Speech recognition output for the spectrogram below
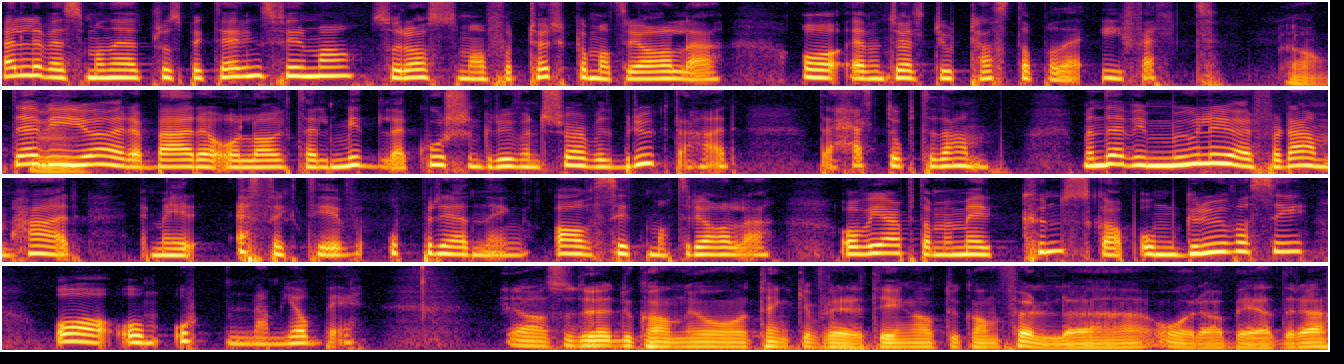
Eller hvis man er et prospekteringsfirma, så raskt som man får tørka materialet og eventuelt gjort tester på det i felt. Ja. Det vi Mm. gjør, er bare å lage til midler hvordan gruven sjøl vil bruke det her. Det er helt opp til dem. Men det vi muliggjør for dem her, er mer effektiv oppredning av sitt materiale. Og vi hjelper dem med mer kunnskap om gruva si og om orten de jobber i. Ja, så du, du kan jo tenke flere ting. At du kan følge åra bedre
